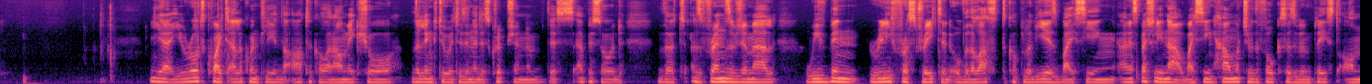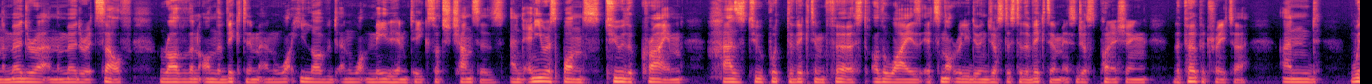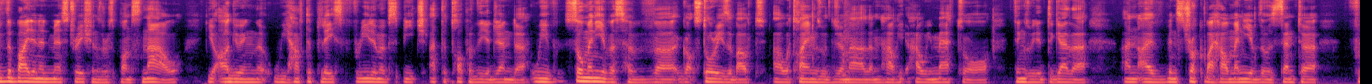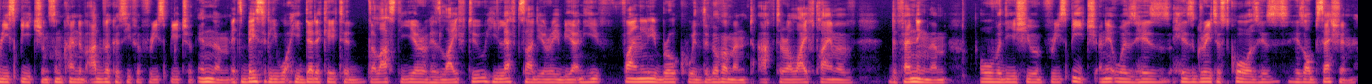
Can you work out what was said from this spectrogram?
Yeah, you wrote quite eloquently in the article, and I'll make sure the link to it is in the description of this episode. That as friends of Jamal, we've been really frustrated over the last couple of years by seeing, and especially now, by seeing how much of the focus has been placed on the murderer and the murder itself rather than on the victim and what he loved and what made him take such chances. And any response to the crime has to put the victim first, otherwise, it's not really doing justice to the victim, it's just punishing the perpetrator. And with the Biden administration's response now, you're arguing that we have to place freedom of speech at the top of the agenda. We've so many of us have uh, got stories about our times with Jamal and how he, how we met or things we did together, and I've been struck by how many of those center free speech and some kind of advocacy for free speech in them. It's basically what he dedicated the last year of his life to. He left Saudi Arabia and he finally broke with the government after a lifetime of defending them over the issue of free speech, and it was his his greatest cause, his his obsession,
